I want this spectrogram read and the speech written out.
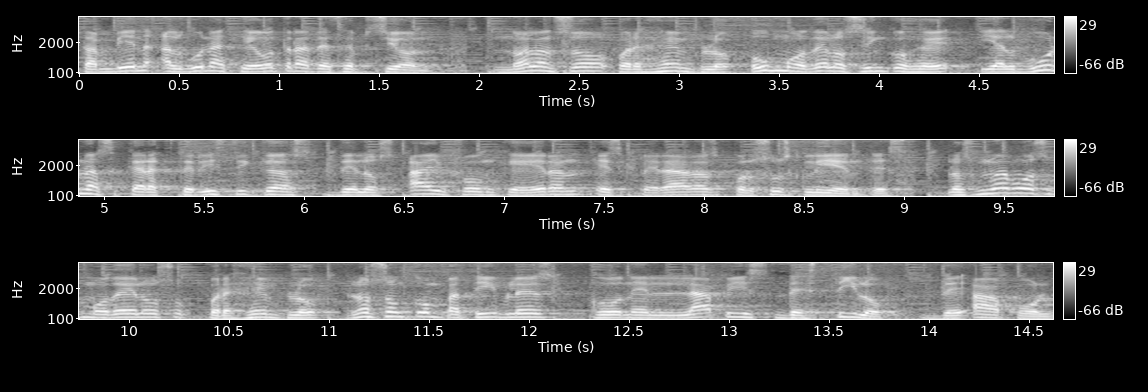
también alguna que otra decepción. No lanzó, por ejemplo, un modelo 5G y algunas características de los iPhone que eran esperadas por sus clientes. Los nuevos modelos por ejemplo, no son compatibles con el lápiz de estilo de Apple,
